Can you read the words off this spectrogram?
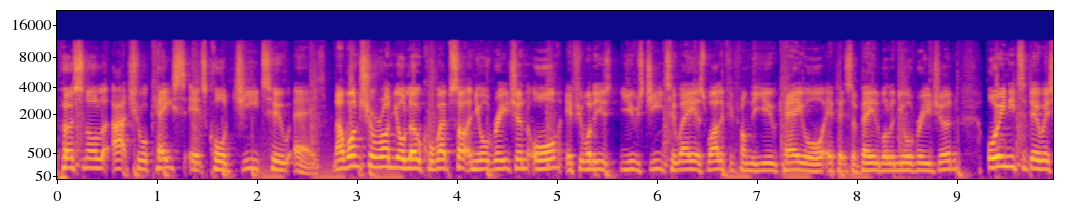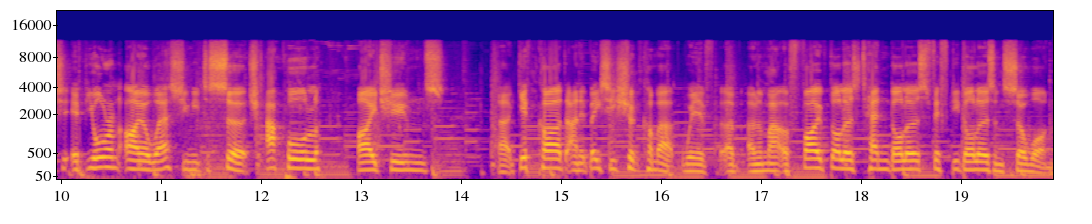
personal actual case, it's called G2A. Now, once you're on your local website in your region, or if you want to use, use, G2A as well, if you're from the UK, or if it's available in your region, all you need to do is, if you're on iOS, you need to search Apple, iTunes, uh, gift card, and it basically should come up with a, an amount of $5, $10, $50, and so on.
